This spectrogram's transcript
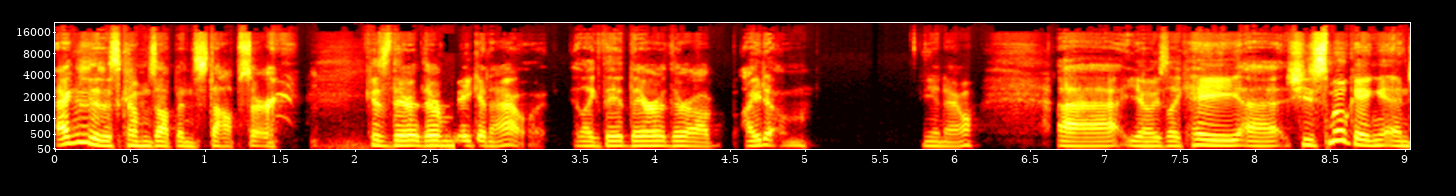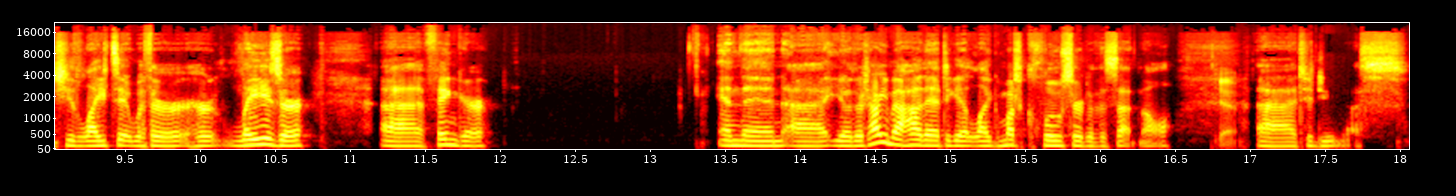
Exodus comes up and stops her because they're they're making out like they they're they're a item, you know. Uh, you know, he's like, hey, uh, she's smoking, and she lights it with her her laser uh, finger. And then uh, you know they're talking about how they had to get like much closer to the Sentinel Yeah. uh, to do this,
